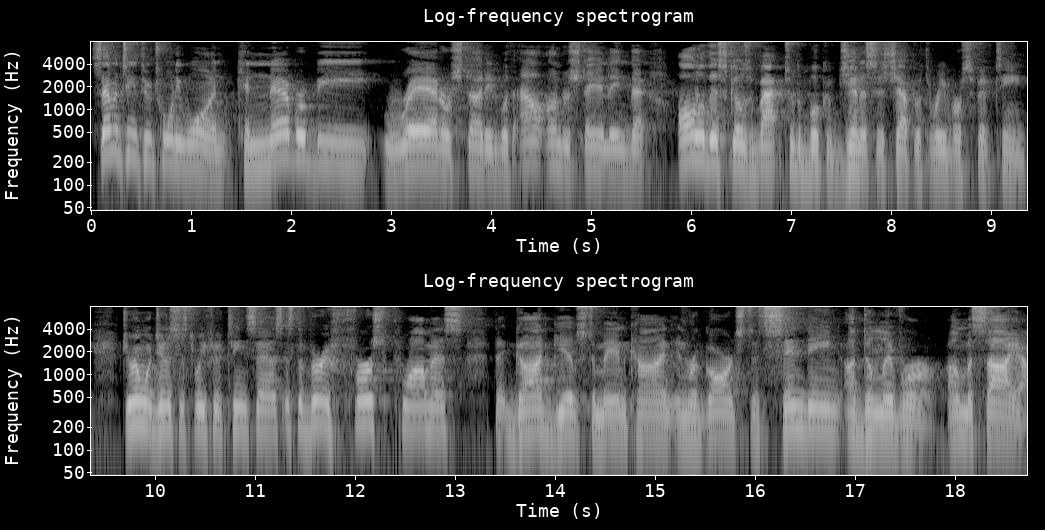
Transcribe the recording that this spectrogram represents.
17 through 21 can never be read or studied without understanding that all of this goes back to the book of Genesis chapter 3 verse 15. Do you remember what Genesis 3:15 says? It's the very first promise that God gives to mankind in regards to sending a deliverer, a Messiah.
